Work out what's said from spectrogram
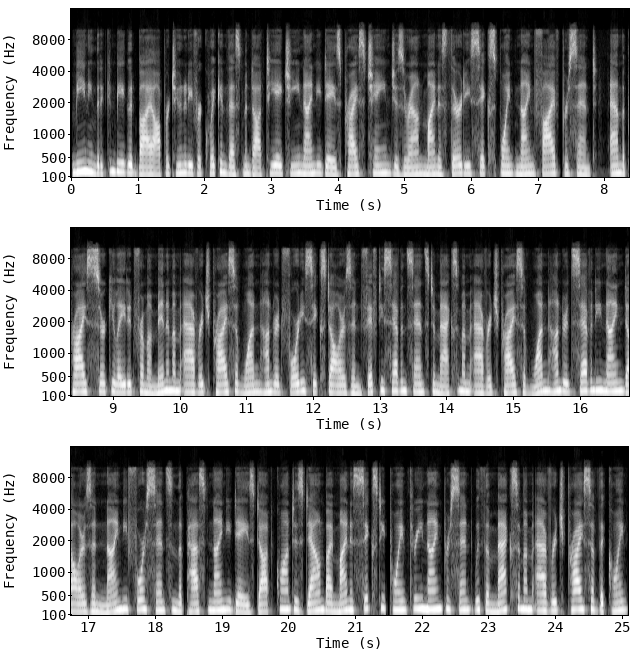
meaning that it can be a good buy opportunity for quick investment. The 90 days price change is around minus 36.95%, and the price circulated from a minimum average price of $146.57 to maximum average price of $179.94 in the past 90 days. Quant is down by minus 60.39% with the maximum average price of the coin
